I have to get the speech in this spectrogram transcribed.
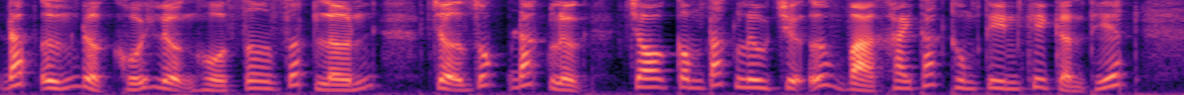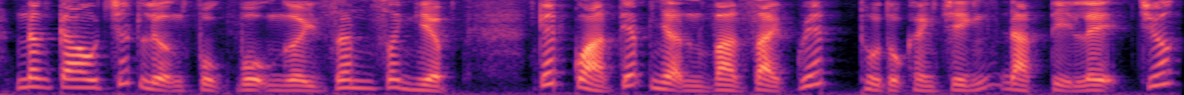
đáp ứng được khối lượng hồ sơ rất lớn, trợ giúp đắc lực cho công tác lưu trữ và khai thác thông tin khi cần thiết, nâng cao chất lượng phục vụ người dân doanh nghiệp. Kết quả tiếp nhận và giải quyết thủ tục hành chính đạt tỷ lệ trước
